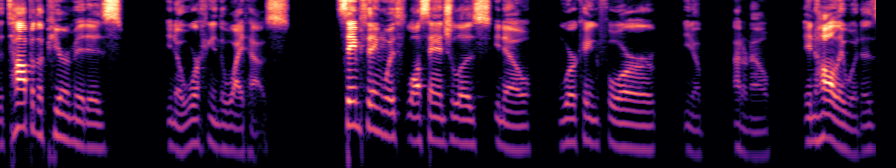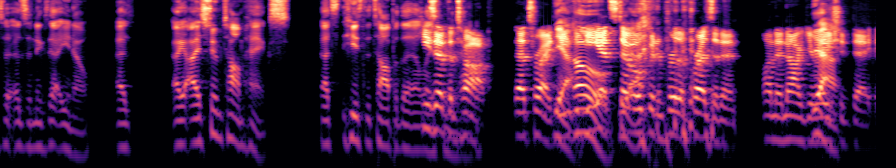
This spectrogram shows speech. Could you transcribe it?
the top of the pyramid is you know working in the White House. Same thing with Los Angeles. You know, working for you know I don't know in Hollywood as as an exact you know as I, I, assume Tom Hanks. That's he's the top of the. LA he's at the top. That's right. Yeah. He, oh, he gets to yeah. open for the president on inauguration day.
